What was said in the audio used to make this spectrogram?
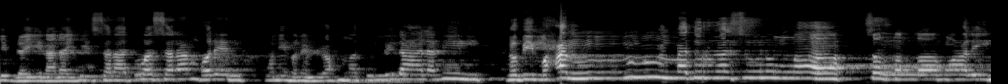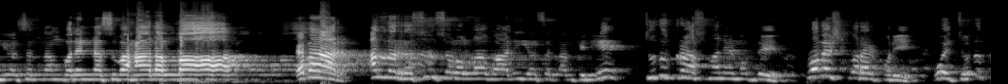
জিব্রাইল আলাইহিস সালাতু ওয়াস সালাম বলেন, উনি হলেন আলামিন, নবী মুহাম্মাদুর রাসূলুল্লাহ সাল্লাল্লাহু আলাইহি ওয়াসাল্লাম বলেন না, সুবহানাল্লাহ। এবার আল্লাহর রাসূল সাল্লাল্লাহু আলাইহি ওয়াসাল্লামকে নিয়ে চতুর্থ আসমানের মধ্যে প্রবেশ করার পরে ওই চতুর্থ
